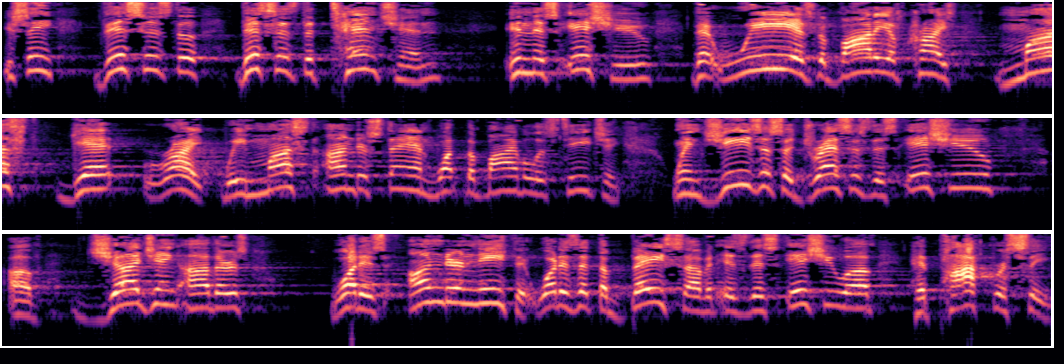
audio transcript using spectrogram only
You see, this is the, this is the tension in this issue that we as the body of Christ must get right. We must understand what the Bible is teaching. When Jesus addresses this issue of judging others, what is underneath it, what is at the base of it is this issue of hypocrisy.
